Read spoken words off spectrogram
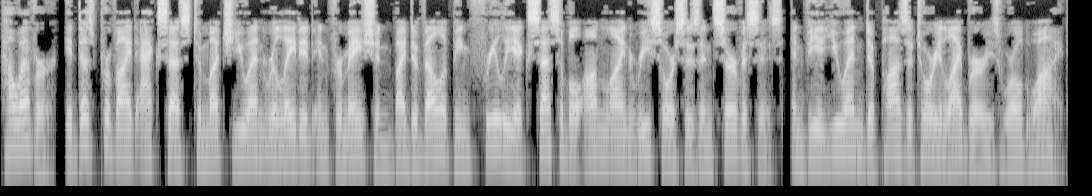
However, it does provide access to much UN-related information by developing freely accessible online resources and services, and via UN depository libraries worldwide.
